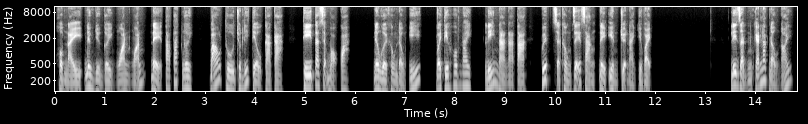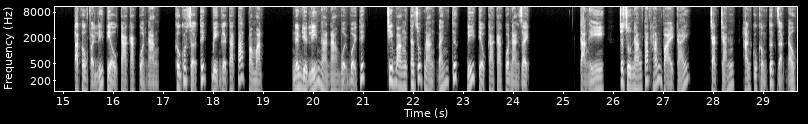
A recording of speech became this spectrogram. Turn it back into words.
hôm nay nếu như người ngoan ngoãn để ta tát ngươi, báo thù cho Lý Tiểu ca ca, thì ta sẽ bỏ qua. Nếu người không đồng ý, vậy thì hôm nay Lý Nà Nà ta quyết sẽ không dễ dàng để yên chuyện này như vậy. Lý giận kén lắc đầu nói, ta không phải Lý Tiểu ca ca của nàng, không có sở thích bị người ta tát vào mặt. Nếu như Lý Nà Nà bội bội thích, chỉ bằng ta giúp nàng đánh thức Lý Tiểu ca ca của nàng dậy. Ta nghĩ, cho dù nàng tát hắn vài cái, chắc chắn hắn cũng không tức giận đâu.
